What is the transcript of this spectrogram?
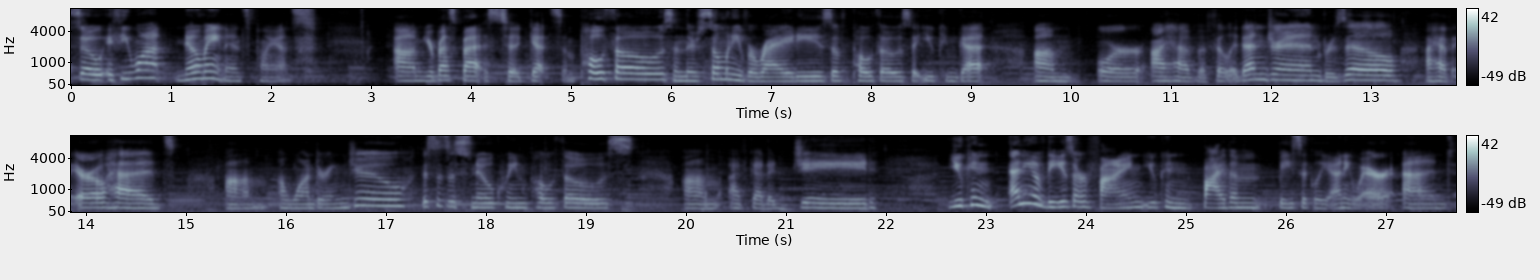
So if you want no maintenance plants, um, your best bet is to get some pothos, and there's so many varieties of pothos that you can get. Um, or I have a philodendron, Brazil, I have arrowheads, um, a wandering Jew. This is a snow queen pothos. Um, I've got a jade. You can, any of these are fine. You can buy them basically anywhere and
